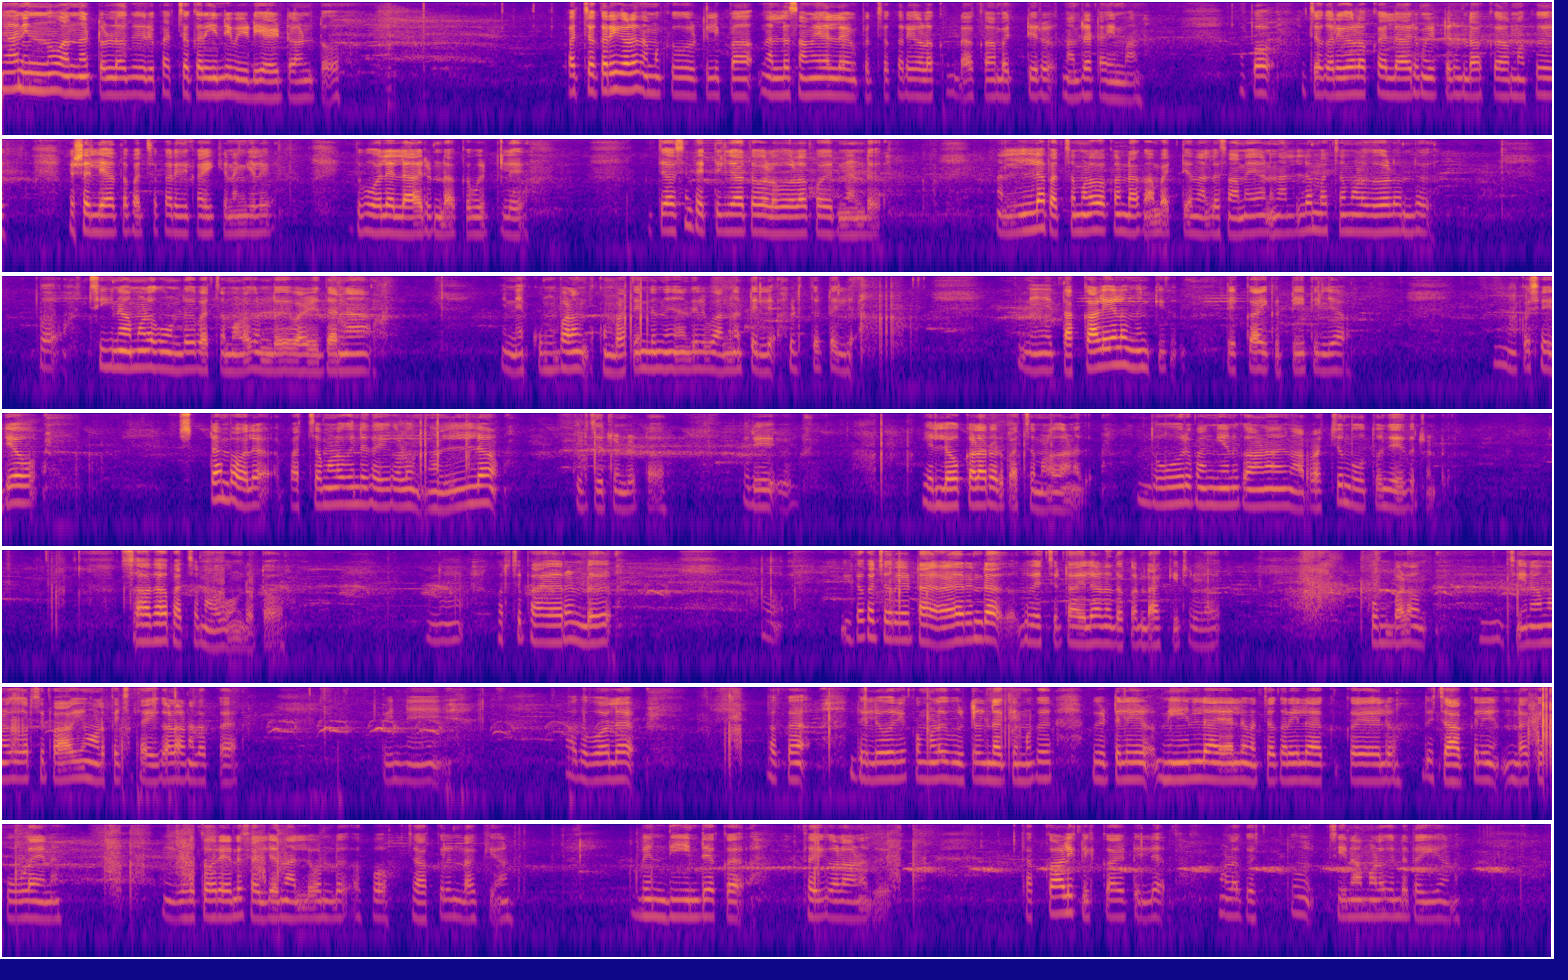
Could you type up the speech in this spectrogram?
ഞാൻ ഇന്ന് വന്നിട്ടുള്ളത് ഒരു പച്ചക്കറീന്റെ വീഡിയോ ആയിട്ടാണ് കേട്ടോ പച്ചക്കറികൾ നമുക്ക് വീട്ടിലിപ്പോൾ നല്ല സമയമല്ലേ പച്ചക്കറികളൊക്കെ ഉണ്ടാക്കാൻ പറ്റിയൊരു നല്ല ടൈമാണ്. അപ്പോൾ പച്ചക്കറികളൊക്കെ എല്ലാവരും വീട്ടിലുണ്ടാക്കുക നമുക്ക് വിഷമില്ലാത്ത പച്ചക്കറി കഴിക്കണമെങ്കിൽ ഇതുപോലെ എല്ലാവരും ഉണ്ടാക്കുക വീട്ടിൽ അത്യാവശ്യം തെറ്റില്ലാത്ത വിളവുകളൊക്കെ വരുന്നുണ്ട്. നല്ല പച്ചമുളകൊക്കെ ഉണ്ടാക്കാൻ പറ്റിയ നല്ല സമയമാണ്. നല്ല പച്ചമുളകുകളുണ്ട്. ഇപ്പോൾ ചീനാമുളകുണ്ട് പച്ചമുളകുണ്ട് വഴുതന പിന്നെ കുമ്പളം. കുമ്പളത്തിന്റെ ഒന്നും ഇതിൽ വന്നിട്ടില്ല എടുത്തിട്ടില്ല. പിന്നെ തക്കാളികളൊന്നും എനിക്ക് തിക്കായി കിട്ടിയിട്ടില്ല. നമുക്ക് ശരിയാവും. ഇഷ്ടം പോലെ പച്ചമുളകിന്റെ തൈകളും നല്ല പിടിച്ചിട്ടുണ്ട് കേട്ടോ ഒരു യെല്ലോ കളർ ഒരു പച്ചമുളകാണത്. എന്തോ ഒരു ഭംഗിയാണ് കാണാൻ. നിറച്ചും പൂത്തും ചെയ്തിട്ടുണ്ട്. സാധാ പച്ചമുളകും ഉണ്ട് കേട്ടോ പിന്നെ കുറച്ച് പയറുണ്ട്. ഇതൊക്കെ ചെറിയ ടയറിന്റെ ഇത് വെച്ചിട്ട് അതിലാണ് ഇതൊക്കെ ഉണ്ടാക്കിയിട്ടുള്ളത്. കുമ്പളം ചീനാമുളക് കുറച്ച് പാവി മുളപ്പിച്ച തൈകളാണ് ഇതൊക്കെ. പിന്നെ അതുപോലെ ഇതൊക്കെ ഇതിലോരിയൊക്കെ നമ്മൾ വീട്ടിലുണ്ടാക്കി. നമുക്ക് വീട്ടിൽ മീനിലായാലും പച്ചക്കറിയിലൊക്കെ ആയാലും ഇത് ചാക്കിൽ ഉണ്ടാക്കിയ പൂളയാണ്. ഇവിടെ തൊരേന്റെ ശല്യം നല്ലോണ്ട് അപ്പോൾ ചാക്കിലുണ്ടാക്കിയാണ് ബന്ദീന്റെ ഒക്കെ തൈകളാണിത്. തക്കാളി ക്ലിക്കായിട്ടില്ല. മുളക് ചീനാമുളകിന്റെ തൈയാണ്.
